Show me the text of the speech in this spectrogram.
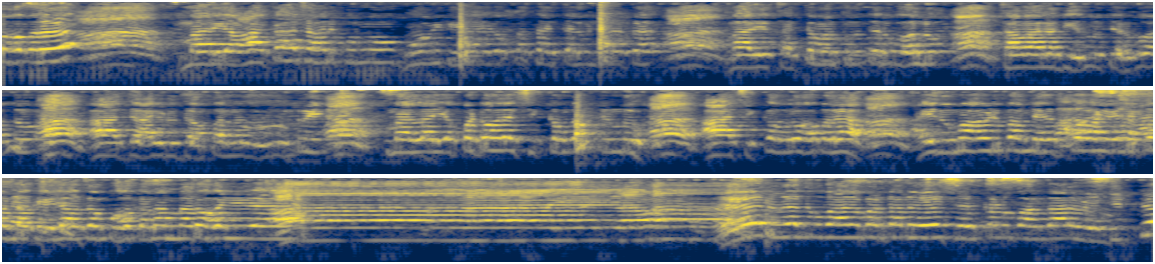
లోపల మరి ఆకాశానికి భూమికి ఒక తైతలు ఉండేట మరి సత్యవంతులు తెలుగు వాళ్ళు సమాన తీరులు తెలుగు వాళ్ళు ఆ జాయుడు జంపన్న చూడుండ్రి మళ్ళా ఎప్పటోలే సిక్కం కట్టిండు. ఆ. సిక్కం లోపల ఐదు మామిడి పండు ఎండికొండ కైలాసం పోతానన్నాడు అయ్యా. ఏ నువ్వెందుకు బాధపడతాను? ఏ శంకరుడు బంగారం ఎండిస్తే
